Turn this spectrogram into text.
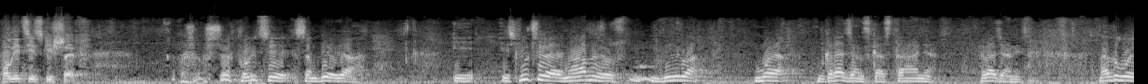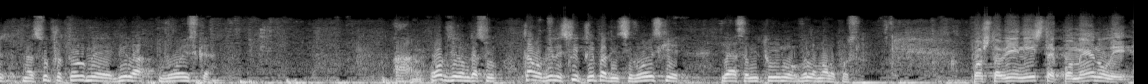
policijski šef? Šef policije sam bio ja. I isključiva je nadležnost bila moja građanska stanja, građani. Na drugoj, na suprot tome je bila vojska. A obzirom da su tamo bili svi pripadnici vojske, ja sam i tu imao vrlo malo posla. Pošto vi niste pomenuli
